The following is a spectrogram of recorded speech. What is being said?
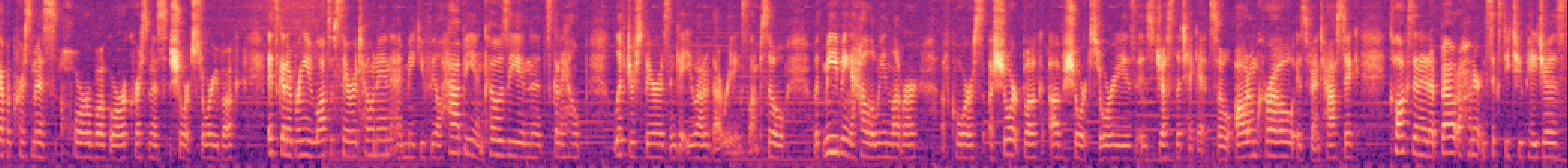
up a Christmas horror book or a Christmas short story book. It's going to bring you lots of serotonin and make you feel happy and cozy and it's going to help lift your spirits and get you out of that reading slump. So with me being a Halloween lover, of course, a short book of short stories is just the ticket. So Autumn Crow is fantastic. Clocks in at about 162 pages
